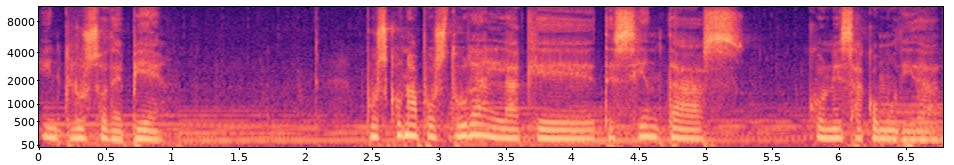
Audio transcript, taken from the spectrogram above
incluso de pie. Busca una postura en la que te sientas con esa comodidad.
